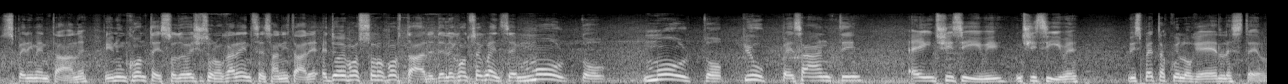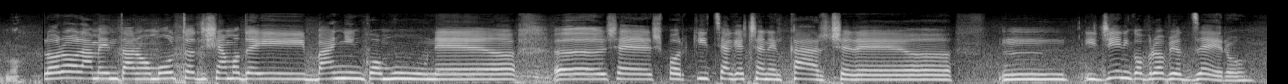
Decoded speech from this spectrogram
sperimentale in un contesto dove ci sono carenze sanitarie e dove possono portare delle conseguenze molto, molto più pesanti e incisivi, incisive rispetto a quello che è l'esterno. Loro lamentano molto diciamo, dei bagni in comune, eh, c'è sporchizia che c'è nel carcere, eh, mh, igienico proprio zero.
